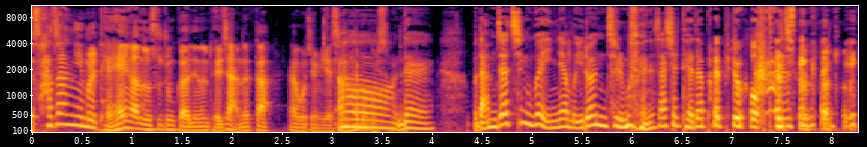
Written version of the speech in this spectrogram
사장님을 대행하는 수준까지는 되지 않을까라고 지금 예상해보고 어, 있습니다. 네. 뭐 남자친구가 있냐 뭐 이런 질문에는 사실 대답할 필요가 없다는 그렇죠. 생각이.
